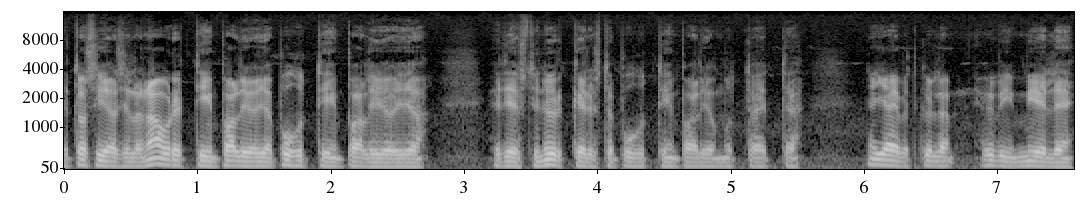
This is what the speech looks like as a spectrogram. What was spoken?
ja tosiaan siellä naurettiin paljon ja puhuttiin paljon ja, ja tietysti nyrkkeilystä puhuttiin paljon, mutta että ne jäivät kyllä hyvin mieleen.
